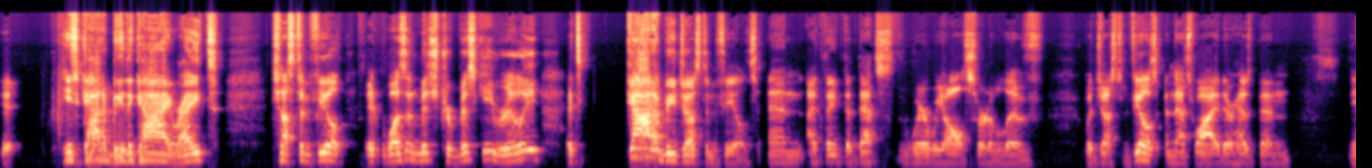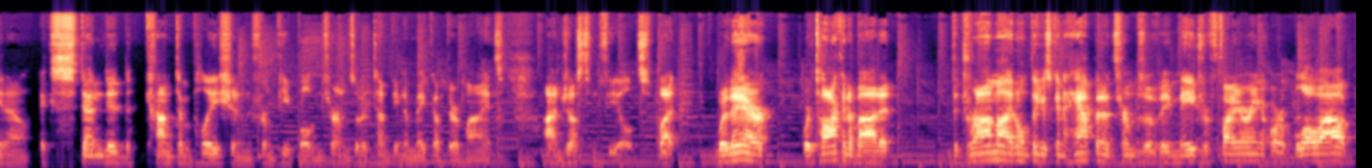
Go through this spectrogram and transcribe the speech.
it, he's got to be the guy, right? Justin Field. It wasn't Mitch Trubisky, really. It's got to be Justin Fields. And I think that that's where we all sort of live with Justin Fields. And that's why there has been, you know, extended contemplation from people in terms of attempting to make up their minds on Justin Fields. But we're there, we're talking about it. The drama, I don't think is going to happen in terms of a major firing or a blowout.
